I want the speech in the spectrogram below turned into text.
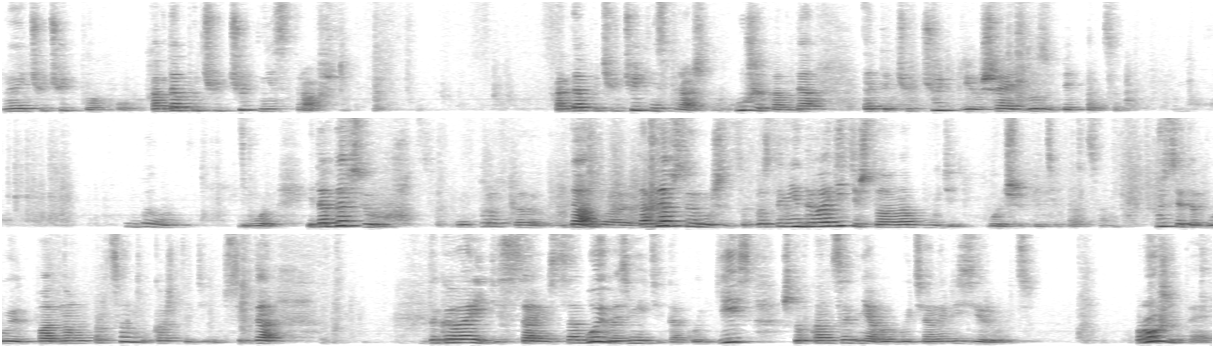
но и чуть-чуть плохого. Когда по чуть-чуть не страшно. Когда по чуть-чуть не страшно. Хуже, когда это чуть-чуть превышает дозу 5%. Было. Вот. И тогда все рушится. Ну, Просто Да, тогда все рушится. Просто не доводите, что она будет больше 5%. Пусть это будет по одному проценту каждый день. Всегда договоритесь сами с собой, возьмите такой гейс, что в конце дня вы будете анализировать прожитое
